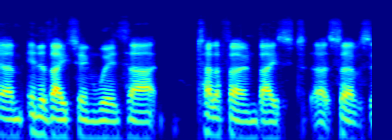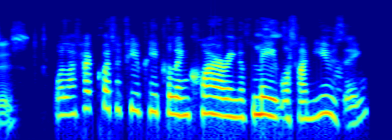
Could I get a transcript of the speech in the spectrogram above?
um, innovating with uh, telephone-based uh, services? Well, I've had quite a few people inquiring of me what I'm using.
